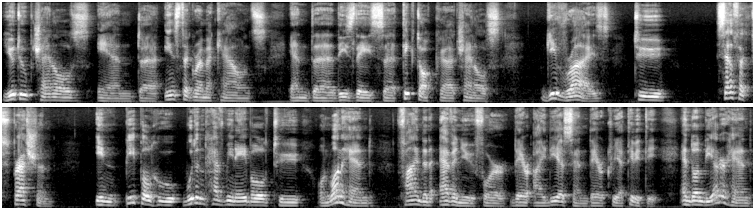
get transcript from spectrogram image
YouTube channels and uh, Instagram accounts and uh, these days uh, TikTok uh, channels give rise to self-expression in people who wouldn't have been able to, on one hand, find an avenue for their ideas and their creativity, and on the other hand,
